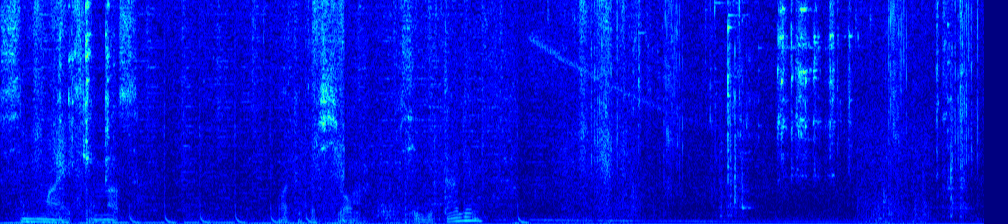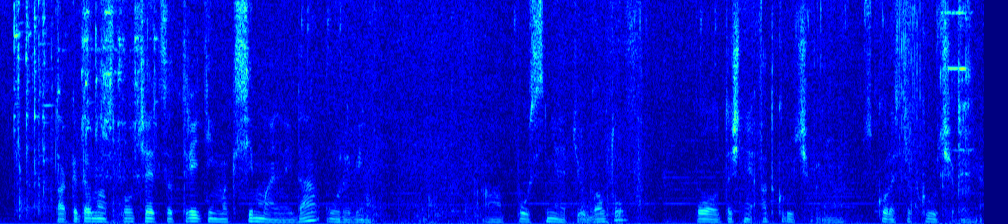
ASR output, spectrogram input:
снимается у нас вот это все. Все детали. Так, это у нас получается третий максимальный, да, уровень а, по снятию болтов, по, точнее, откручиванию, скорость откручивания.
